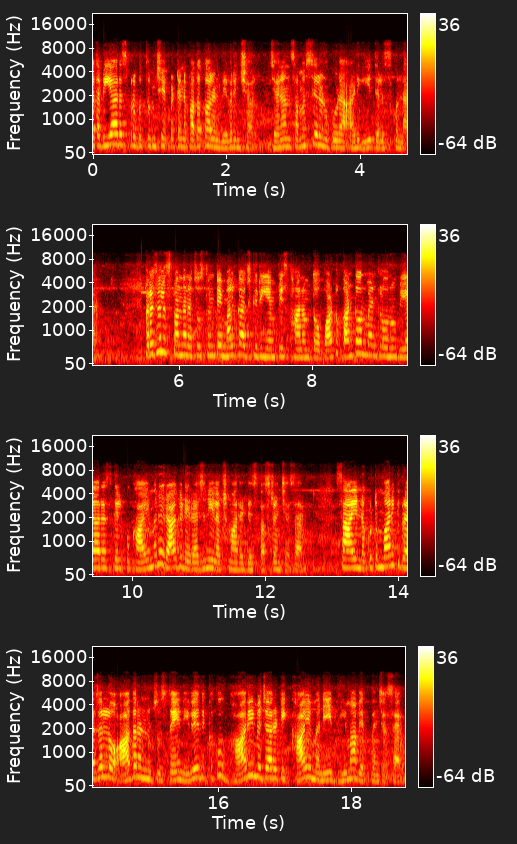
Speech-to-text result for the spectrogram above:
గత బీఆర్ఎస్ ప్రభుత్వం చేపట్టిన పథకాలను వివరించారు. జనం సమస్యలను కూడా అడిగి తెలుసుకున్నారు. ప్రజల స్పందన చూస్తుంటే మల్కాజ్గిరి ఎంపీ స్థానంతో పాటు కంటోన్మెంట్లోనూ బీఆర్ఎస్ గెలుపు ఖాయమని రాగిడి రజనీ లక్ష్మారెడ్డి స్పష్టం చేశారు. సాయన్న కుటుంబానికి ప్రజల్లో ఆదరణను చూస్తే నివేదికకు భారీ మెజారిటీ ఖాయమని ధీమా వ్యక్తం చేశారు.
